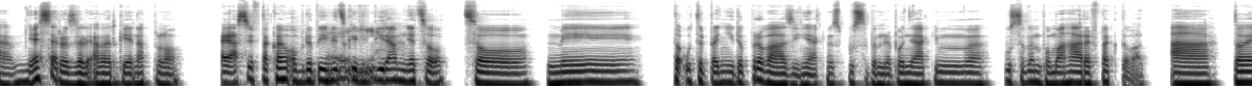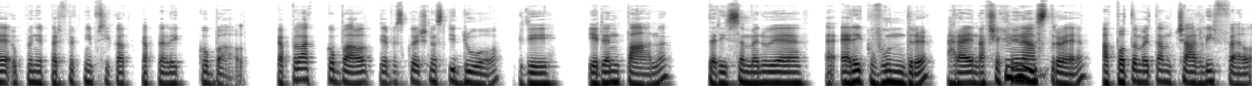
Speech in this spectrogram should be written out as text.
a mně se rozjeli alergie naplno. A já si v takovém období vždycky Ej. vybírám něco, co mi to utrpení doprovází nějakým způsobem nebo nějakým způsobem pomáhá reflektovat. A to je úplně perfektní příklad kapely Cobalt. Kapela Cobalt je ve skutečnosti duo, kdy jeden pán, který se jmenuje Eric Wunder, hraje na všechny Mhm. nástroje a potom je tam Charlie Fell,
